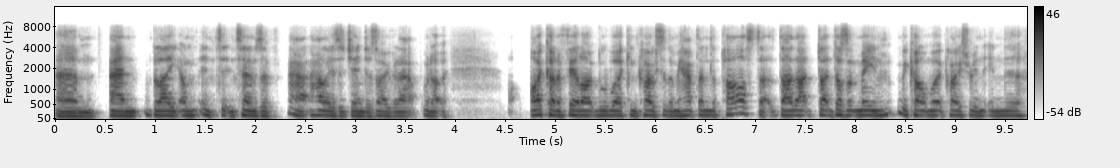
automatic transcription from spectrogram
um, and Blake, um, in, in terms of how, how those agendas overlap. We're not, I kind of feel like we're working closer than we have done in the past. That that that, that doesn't mean we can't work closer in in the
